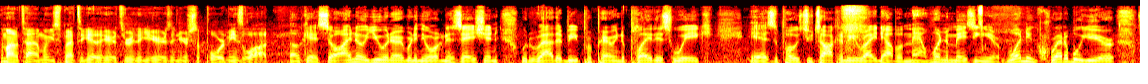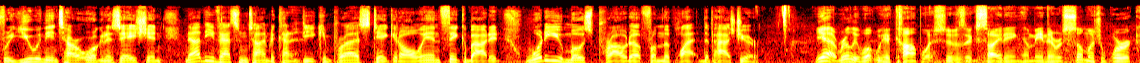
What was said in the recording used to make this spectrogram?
amount of time we've spent together here through the years, and your support means a lot. Okay, so I know you and everybody in the organization would rather be preparing to play this week as opposed to talking to me right now. But man, what an amazing year! What an incredible year for you and the entire organization. Now that you've had some time to kind of decompress, take it all in, think about it. What are you most proud of from the pla- the past year? Yeah, really, what we accomplished. It was exciting. I mean, there was so much work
